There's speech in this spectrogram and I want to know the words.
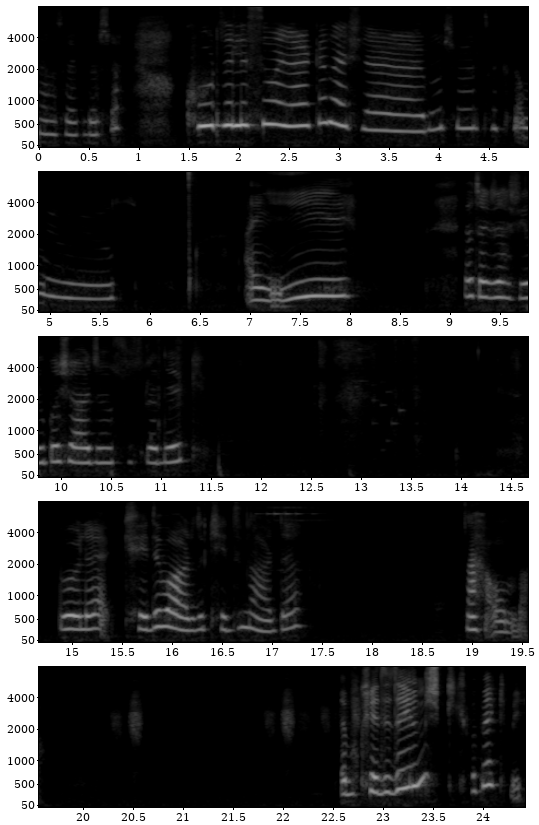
Evet arkadaşlar. Kurdelesi var arkadaşlar. Bunu şöyle takamıyoruz. Ay. Evet arkadaşlar yılbaşı ağacını süsledik. Böyle kedi vardı. Kedi nerede? Heh onda. E bu kedi değilmiş ki köpekmiş.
